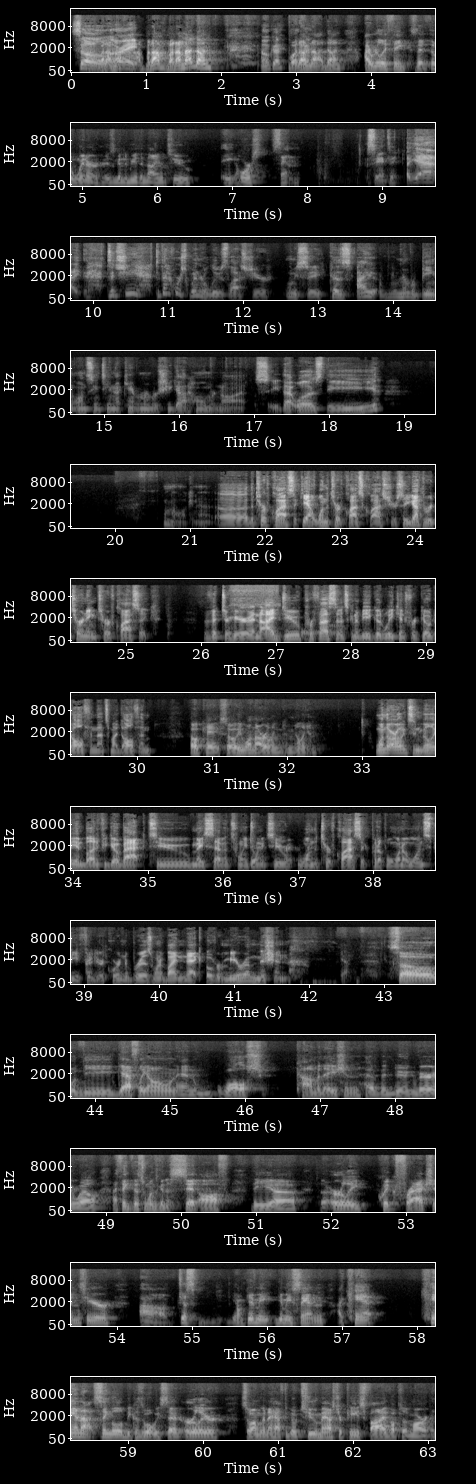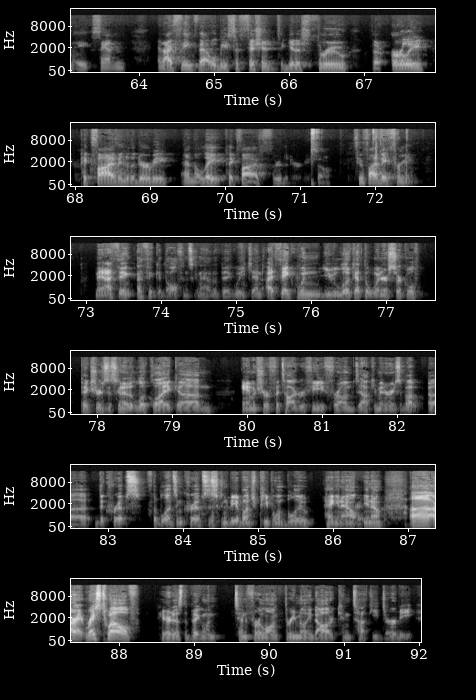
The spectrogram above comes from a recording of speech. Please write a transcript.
so but I'm all not, right, but I'm but I'm not done. okay, But okay. I'm not done. I really think that the winner is going to be the nine to two, eight horse Santin. Santa. Uh, yeah, did she? Did that horse win or lose last year? Let me see, because I remember being on Santine. I can't remember if she got home or not. Let's see, that was the. What am I looking at? Uh, the Turf Classic. Yeah, won the Turf Classic last year. So you got the returning Turf Classic victor here, and I do profess that it's going to be a good weekend for Godolphin. That's my Dolphin. Okay, so he won the Arlington Million. Won the Arlington Million, but if you go back to May 7th, 2022, right, won the Turf Classic, put up a 101 speed figure according to Bris, won it by neck over Mira Mission. Yeah. So the Gaffalione and Walsh combination have been doing very well. I think this one's going to sit off the uh, the early quick fractions here. Uh, just you know, give me give me Santin. I can't cannot single because of what we said earlier. So I'm going to have to go two masterpiece, five up to the mark, and eight Santin. And I think that will be sufficient to get us through the early pick five into the Derby and the late pick five through the Derby. So two five eight for me. Man, I think I think a Dolphin's going to have a big weekend. I think when you look at the winner circle pictures, it's going to look like um, amateur photography from documentaries about uh, the Crips, the Bloods and Crips. It's going to be a bunch of people in blue hanging out, Right. you know. Uh, all right, race 12. Here it is, the big one 10 furlong, $3 million Kentucky Derby.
